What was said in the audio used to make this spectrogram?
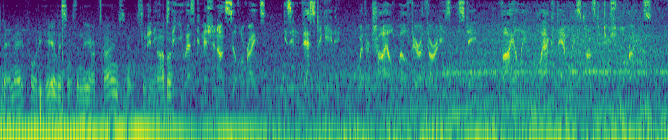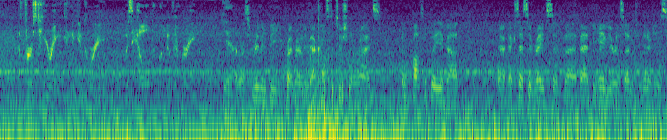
G'day, mate. Ford here, listening to the New York Times in Sydney Harbour. the U.S. Commission on Civil Rights is investigating whether child welfare authorities in the state violate black families' constitutional rights. The first hearing in the inquiry was held on November 8. Yeah, it must really be primarily about constitutional rights. Couldn't possibly about you know, excessive rates of uh, bad behavior in certain communities.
